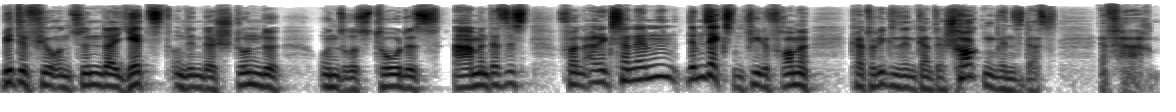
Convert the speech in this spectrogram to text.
bitte für uns Sünder jetzt und in der Stunde unseres Todes. Amen. Das ist von Alexander dem Sechsten. Viele fromme Katholiken sind ganz erschrocken, wenn sie das erfahren.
